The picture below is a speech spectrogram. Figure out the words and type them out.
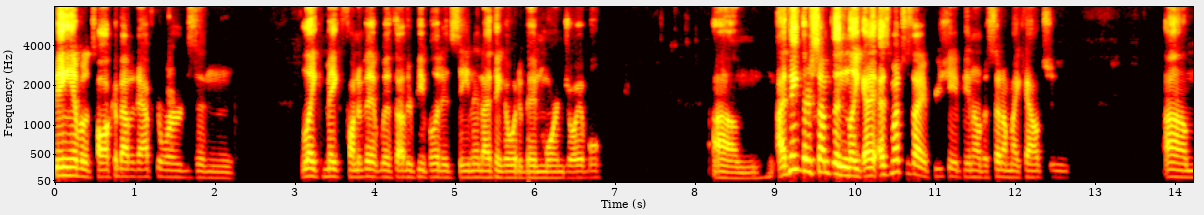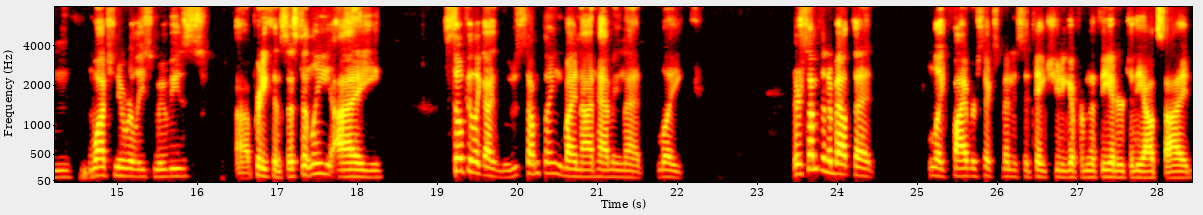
being able to talk about it afterwards and like make fun of it with other people that had seen it, I think it would have been more enjoyable. Um, I think there's something like I- as much as I appreciate being able to sit on my couch and um watch new release movies uh, pretty consistently, I still feel like I lose something by not having that like there's something about that like five or six minutes it takes you to get from the theater to the outside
